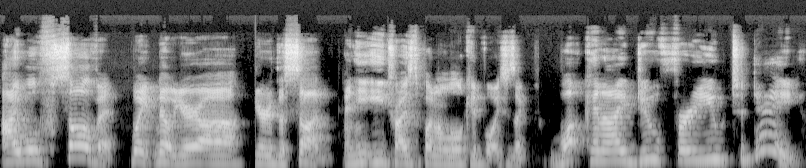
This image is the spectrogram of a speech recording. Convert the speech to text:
I will solve it. Wait, no, you're uh you're the son." And he he tries to put on a little kid voice. He's like, "What can I do for you today,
